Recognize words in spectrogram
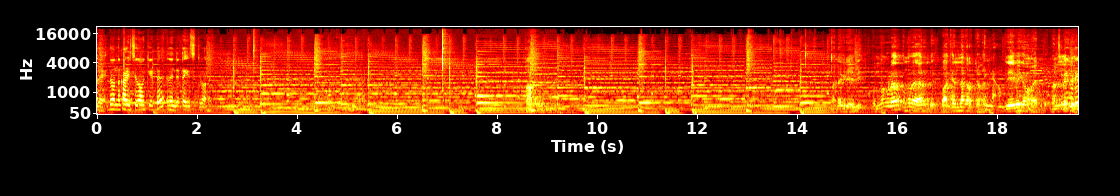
അതെ ഇതൊന്ന് കഴിച്ച് നോക്കിയിട്ട് ഇതിന്റെ ടേസ്റ്റ് പറയും. ആ മതി. നല്ല ഗ്രേവി. ഒന്നും കൂടെ ഒന്ന് വേകാനുണ്ട് ബാക്കിയെല്ലാം കറക്റ്റാണ്. ഗ്രേവി ഒക്കെ നന്നായിട്ടുണ്ട്. നല്ല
